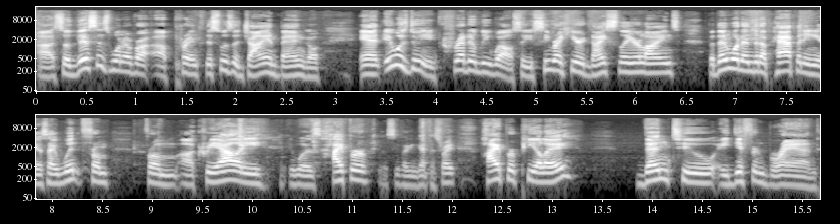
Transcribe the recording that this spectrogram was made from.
Uh, so this is one of our uh, prints. This was a giant bango, and it was doing incredibly well. So you see right here, nice layer lines. But then what ended up happening is I went from from uh, Creality, it was Hyper, let's see if I can get this right, Hyper PLA, then to a different brand.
